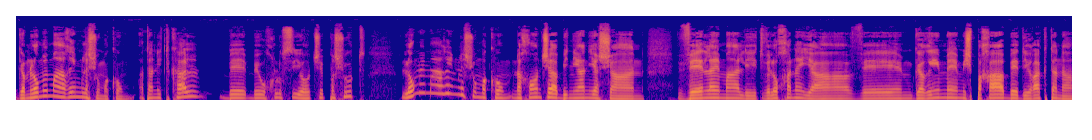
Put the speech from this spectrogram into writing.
גם לא ממהרים לשום מקום. אתה נתקל באוכלוסיות שפשוט לא ממהרים לשום מקום. נכון שהבניין ישן, ואין להם מעלית ולא חנייה, והם גרים משפחה בדירה קטנה,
